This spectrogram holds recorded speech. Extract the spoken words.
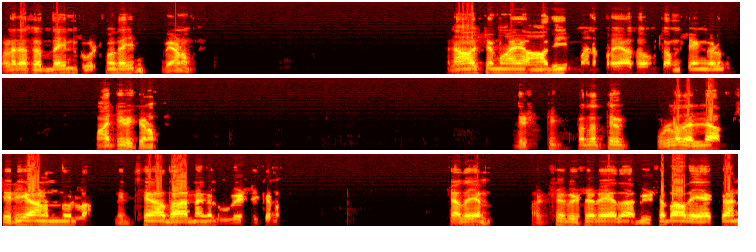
വളരെ ശ്രദ്ധയും സൂക്ഷ്മതയും വേണം. അനാവശ്യമായ ആദിയും മനപ്രയാസവും സംശയങ്ങളും മാറ്റിവെക്കണം. ദൃഷ്ടിപഥത്തിൽ ഉള്ളതെല്ലാം ശരിയാണെന്നുള്ള മിഥ്യാധാരണകൾ ഉപേക്ഷിക്കണം. ചതയം ഭക്ഷ്യവിഷരേത വിഷബാധയേക്കാൻ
